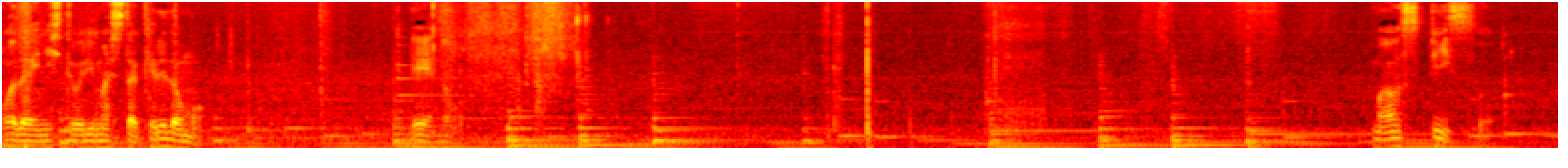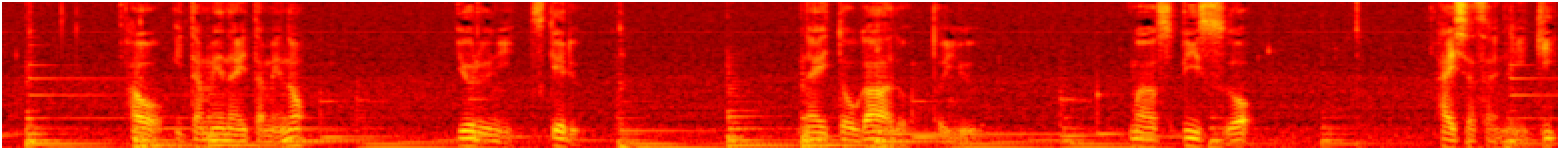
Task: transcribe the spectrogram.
話題にしておりましたけれども例のマウスピースを歯を痛めないための夜につけるナイトガードというマウスピースを歯医者さんに行き受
